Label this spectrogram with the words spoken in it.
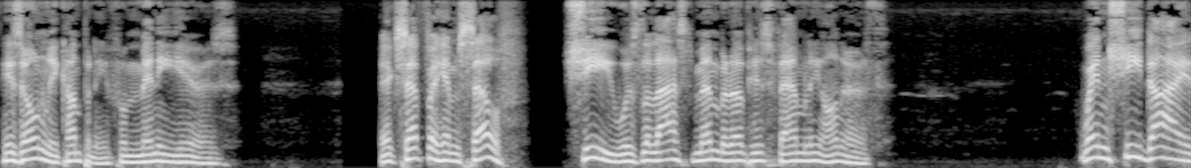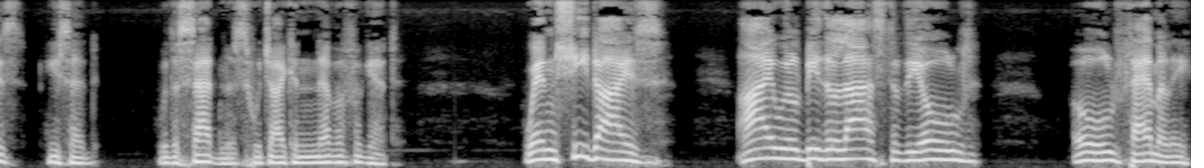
his only company for many years. Except for himself, she was the last member of his family on earth. When she dies, he said, with a sadness which I can never forget. When she dies, I will be the last of the old, old family,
